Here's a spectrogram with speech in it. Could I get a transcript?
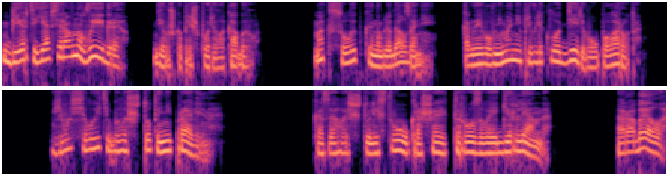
«Берти, я все равно выиграю!» Девушка пришпорила кобылу. Макс с улыбкой наблюдал за ней, когда его внимание привлекло дерево у поворота. В его силуэте было что-то неправильное. Казалось, что листву украшает розовая гирлянда. «Арабелла!»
